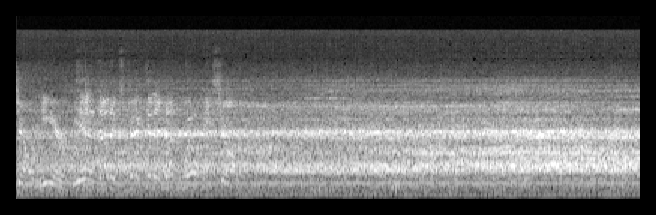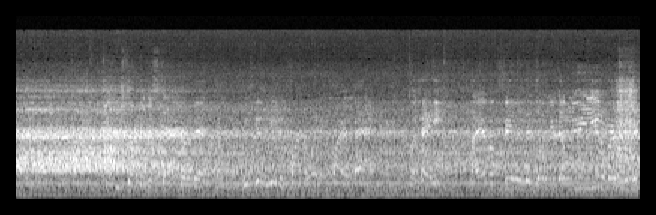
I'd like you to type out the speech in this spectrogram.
shown here. Yeah, none expected and none will be shown. He's starting to stagger a bit. He's going to need to find a way to fire back. But hey, I have a feeling the WWE Universe is in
